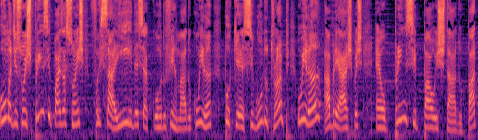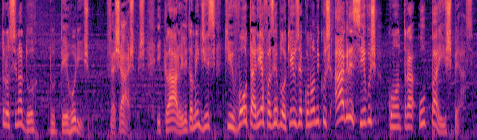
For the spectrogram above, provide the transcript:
uma de suas principais ações foi sair desse acordo firmado com o Irã, porque, segundo Trump, o Irã, abre aspas, é o principal estado patrocinador do terrorismo. Fecha aspas. E claro, ele também disse que voltaria a fazer bloqueios econômicos agressivos contra o país persa.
